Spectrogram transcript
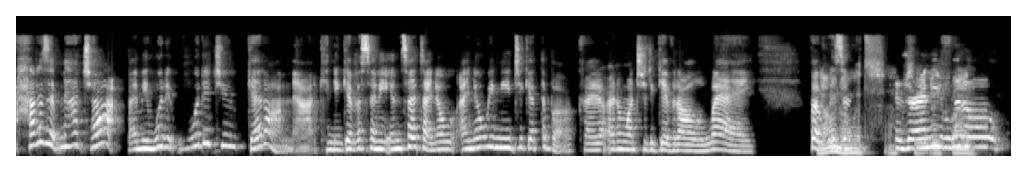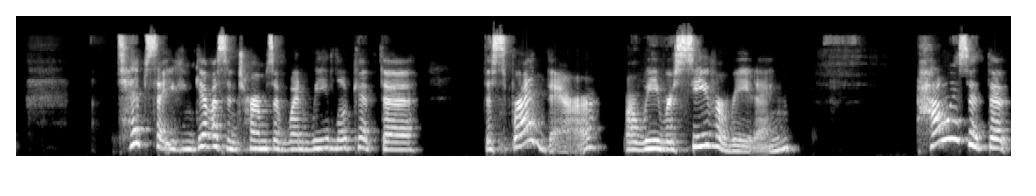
how does it match up? I mean, what what did you get on that? Can you give us any insights? I know I know we need to get the book. I, I don't want you to give it all away, but no, is, no, there, is there any fine. little tips that you can give us in terms of when we look at the the spread there or we receive a reading? How is it that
